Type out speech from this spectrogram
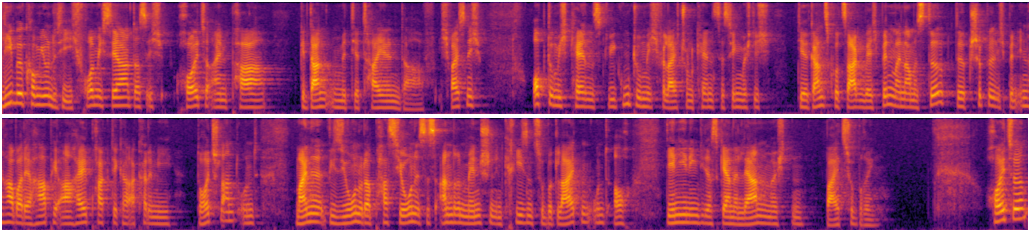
Liebe Community, ich freue mich sehr, dass ich heute ein paar Gedanken mit dir teilen darf. Ich weiß nicht, ob du mich kennst, wie gut du mich vielleicht schon kennst, deswegen möchte ich dir ganz kurz sagen, wer ich bin. Mein Name ist Dirk, Dirk Schippel, ich bin Inhaber der HPA Heilpraktiker Akademie Deutschland und meine Vision oder Passion ist es, anderen Menschen in Krisen zu begleiten und auch denjenigen, die das gerne lernen möchten, beizubringen. Heute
